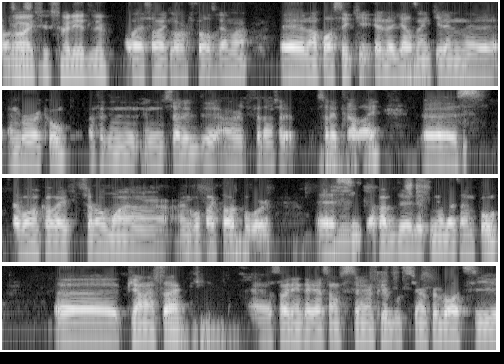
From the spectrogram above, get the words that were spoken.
Oui, c'est solide. Là. ça va être leur force, vraiment. L'an passé, le gardien Kellen euh, a fait, une, solide, un, fait un solide, travail ça va encore être, selon moi, un, gros facteur pour eux, euh, mm-hmm. s'ils sont capables de, tenir le tempo. Euh, puis en attaque, euh, ça va être intéressant aussi, un club aussi un peu bâti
